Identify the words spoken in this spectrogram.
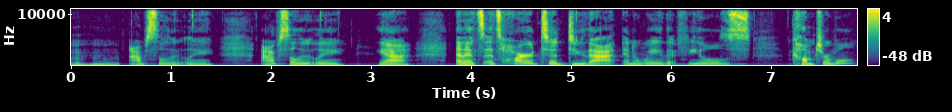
Mm-hmm. mm-hmm. Absolutely. Absolutely. Yeah. And it's it's hard to do that in a way that feels comfortable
